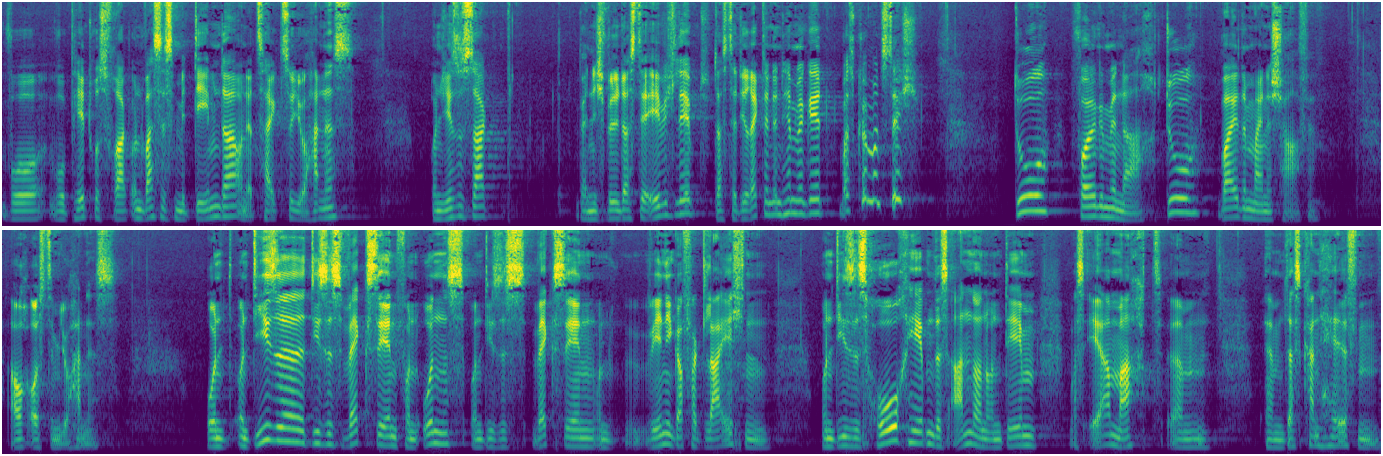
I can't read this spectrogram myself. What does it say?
wo, wo Petrus fragt, und was ist mit dem da? Und er zeigt zu Johannes. Und Jesus sagt, wenn ich will, dass der ewig lebt, dass der direkt in den Himmel geht, was kümmert es dich? Du folge mir nach, du weide meine Schafe. Auch aus dem Johannes. Und, und diese, dieses Wegsehen von uns und dieses Wegsehen und weniger Vergleichen und dieses Hochheben des anderen und dem, was er macht, ähm, ähm, das kann helfen.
